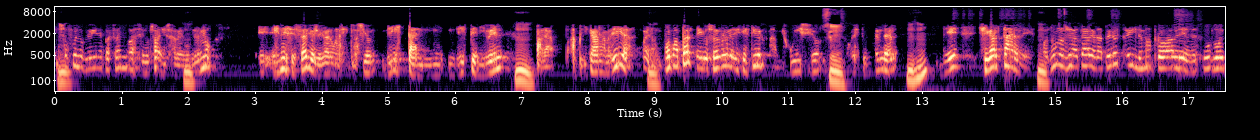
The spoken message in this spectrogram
Eso fue lo que viene pasando hace dos años. A ver, el gobierno es necesario llegar a una situación de esta de este nivel Mm. para aplicar la medida. Bueno, Mm. forma parte de los errores de gestión, a mi juicio, Sí. entender, Ujú. De llegar tarde. Mm. Cuando uno llega tarde a la pelota, y lo más probable en el fútbol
